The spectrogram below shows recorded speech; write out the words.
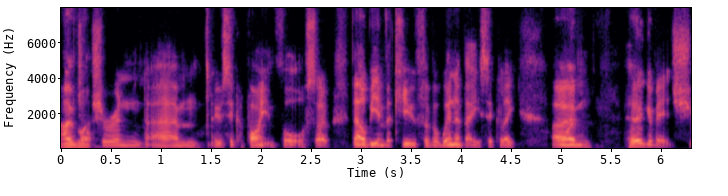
oh, Joshua and um, Usyk are fighting for. So they'll be in the queue for the winner, basically. Um, Hrgovic,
